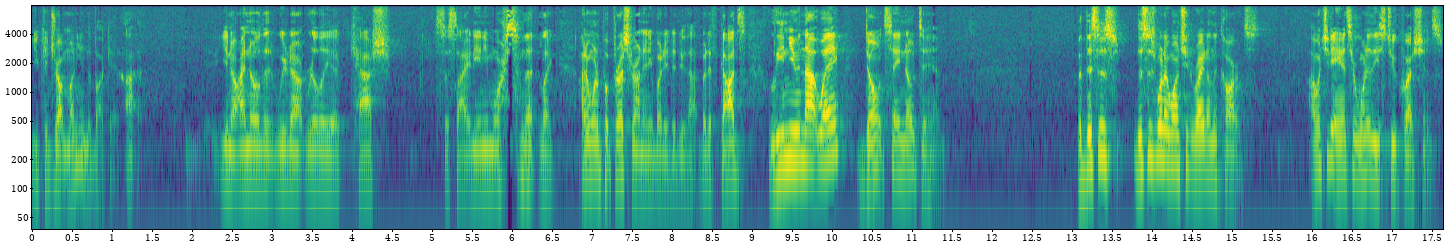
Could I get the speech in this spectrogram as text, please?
you can drop money in the bucket. I, you know, I know that we're not really a cash society anymore, so that like I don't want to put pressure on anybody to do that. But if God's leading you in that way, don't say no to him. But this is this is what I want you to write on the cards. I want you to answer one of these two questions.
